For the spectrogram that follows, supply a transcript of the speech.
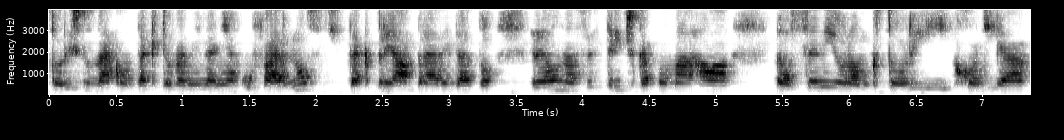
ktorí sú nakontaktovaní na nejakú farnosť, tak práve táto reálna sestrička pomáhala seniorom, ktorí chodia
